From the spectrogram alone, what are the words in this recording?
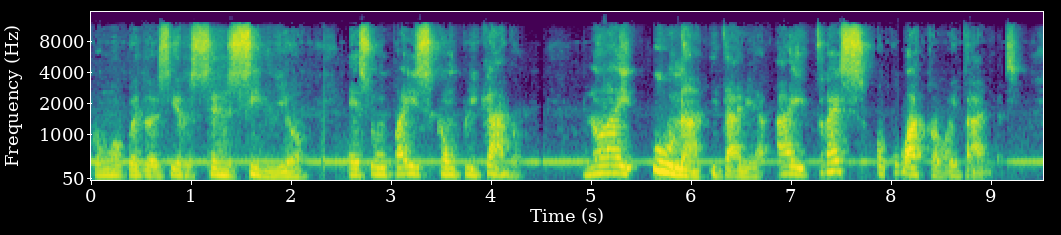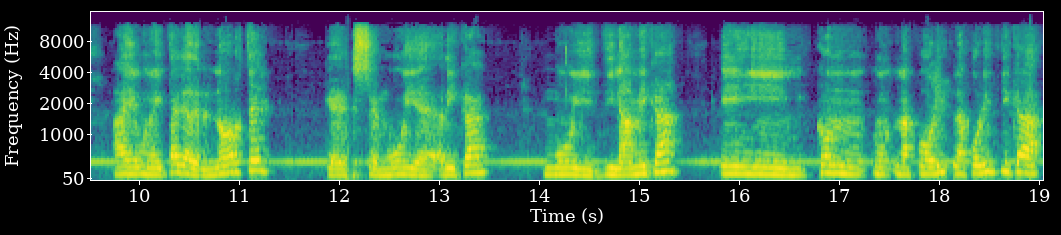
como puedo decir, sencillo, es un país complicado. No hay una Italia, hay tres o cuatro Italias hay una Italia del norte que es muy eh, rica, muy dinámica y con una la política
